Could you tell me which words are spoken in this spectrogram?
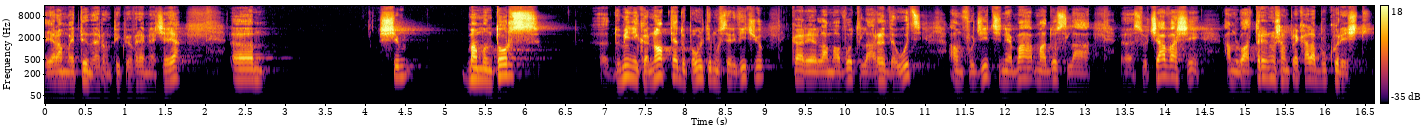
eram mai tânăr un pic pe vremea aceea, și m-am întors duminică noaptea, după ultimul serviciu care l-am avut la Rădăuți, am fugit, cineva m-a dus la Suceava și am luat trenul și am plecat la București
